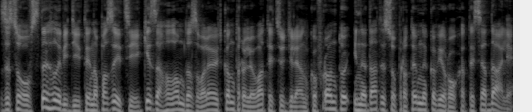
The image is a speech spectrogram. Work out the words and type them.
ЗСУ встигли відійти на позиції, які загалом дозволяють контролювати цю ділянку фронту і не дати супротивникові рухатися далі.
